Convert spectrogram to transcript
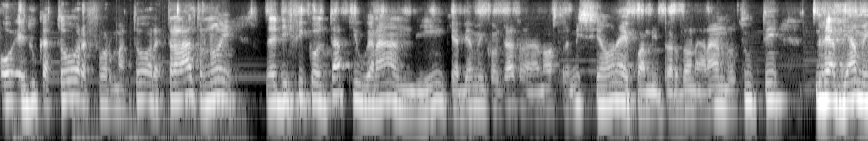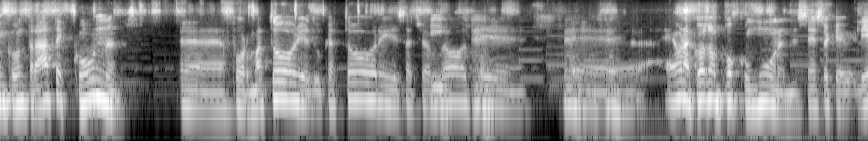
o educatore, formatore. Tra l'altro noi le difficoltà più grandi che abbiamo incontrato nella nostra missione, e qua mi perdoneranno tutti, le abbiamo incontrate con eh, formatori, educatori, sacerdoti. Sì, sì. Eh, è una cosa un po' comune, nel senso che lì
